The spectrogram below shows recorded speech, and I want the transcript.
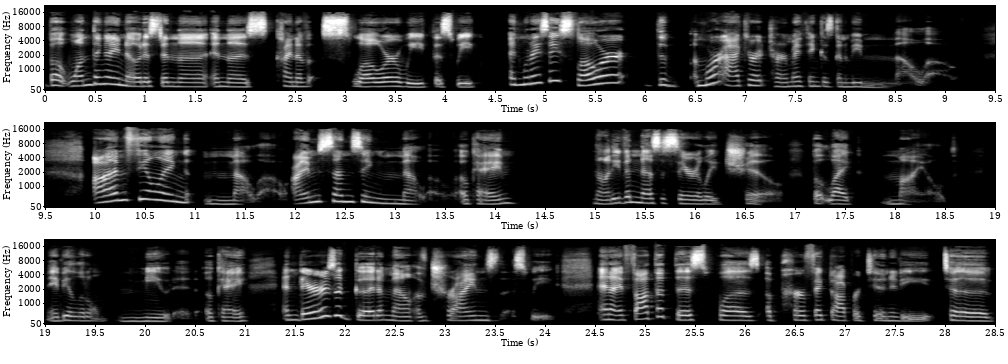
but one thing I noticed in the in this kind of slower week this week, and when I say slower, the more accurate term I think is going to be mellow. I'm feeling mellow. I'm sensing mellow, okay? Not even necessarily chill, but like mild, maybe a little muted, okay? And there's a good amount of trines this week. And I thought that this was a perfect opportunity to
